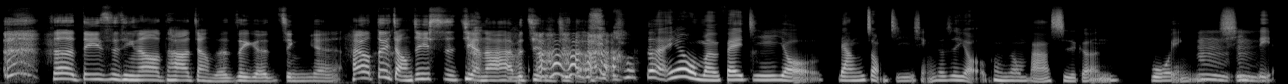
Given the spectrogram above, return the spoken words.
真的第一次听到他讲的这个经验，还有对讲机事件啊，还不记不记得？哦，对，因为我们飞机有两种机型，就是有空中巴士跟波音嗯嗯系列，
